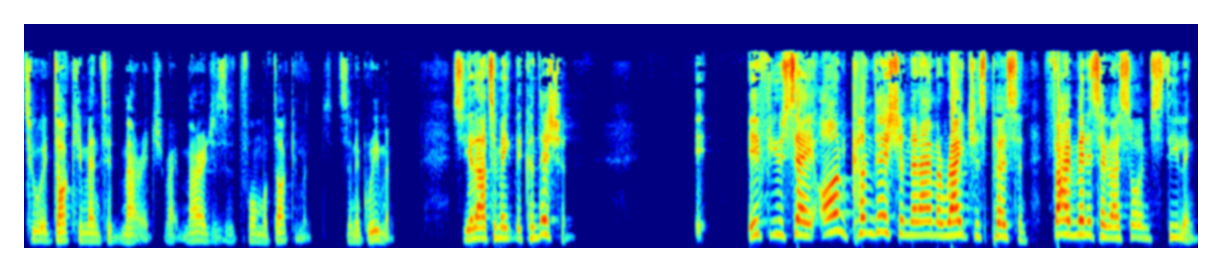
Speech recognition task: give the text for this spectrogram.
to a documented marriage, right? Marriage is a form of document. It's an agreement. So you're allowed to make the condition. If you say, on condition that I'm a righteous person, five minutes ago I saw him stealing.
